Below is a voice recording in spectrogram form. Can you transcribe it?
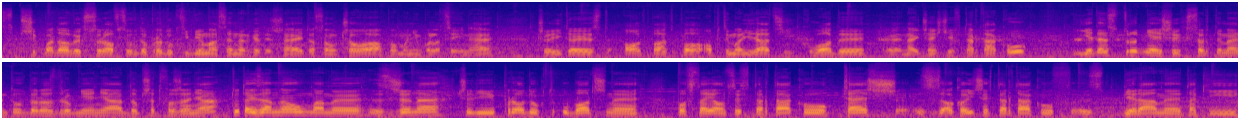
z przykładowych surowców do produkcji biomasy energetycznej. To są czoła pomanipulacyjne, czyli to jest odpad po optymalizacji kłody, e, najczęściej w tartaku. Jeden z trudniejszych sortymentów do rozdrobnienia, do przetworzenia. Tutaj za mną mamy zżynę, czyli produkt uboczny powstający w tartaku. Też z okolicznych tartaków zbieramy taki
